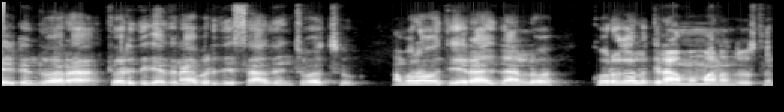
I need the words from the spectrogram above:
చేయడం ద్వారా త్వరితగతిన అభివృద్ధి సాధించవచ్చు. అమరావతి రాజధానిలో కూరగాయల గ్రామం మనం చూస్తున్నాం.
